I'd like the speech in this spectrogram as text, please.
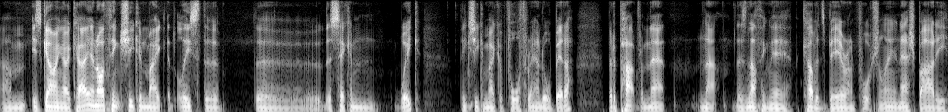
um, is going okay, and I think she can make at least the the the second week. I think she can make a fourth round or better. But apart from that, no, there's nothing there. The cupboard's bare, unfortunately. And Ash Barty,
